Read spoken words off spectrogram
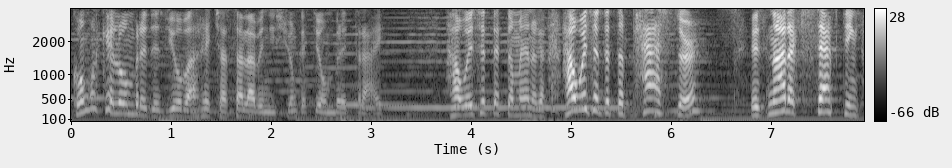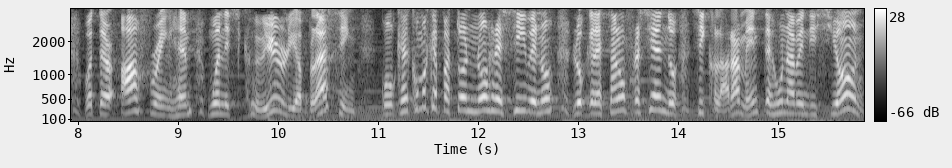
¿Cómo es que el hombre de Dios va a rechazar la bendición que este hombre trae? How is it that the man of God, how is it that the pastor is not accepting what they're offering him when it's clearly a blessing? ¿Cómo que, cómo que el pastor no recibe ¿no? lo que le están ofreciendo si claramente es una bendición?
